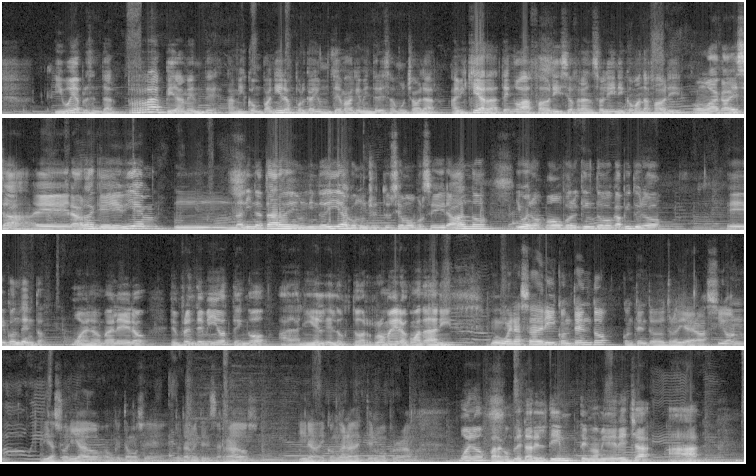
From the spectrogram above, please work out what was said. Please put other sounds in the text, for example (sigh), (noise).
Y voy a presentar rápidamente a mis compañeros porque hay un tema que me interesa mucho hablar. A mi izquierda tengo a Fabricio Franzolini. ¿Cómo anda Fabri? ¿Cómo va cabeza? Eh, la verdad que bien, una linda tarde, un lindo día, con mucho entusiasmo por seguir grabando. Y bueno, vamos por el quinto capítulo, eh, contento. Bueno, me alegro. Enfrente mío tengo a Daniel, el doctor Romero. ¿Cómo andas, Dani? Muy buenas, Adri. Contento, contento de otro día de grabación, día soleado, aunque estamos eh, totalmente encerrados. Y nada, y con ganas de este nuevo programa. Bueno, para completar el team, tengo a mi derecha a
